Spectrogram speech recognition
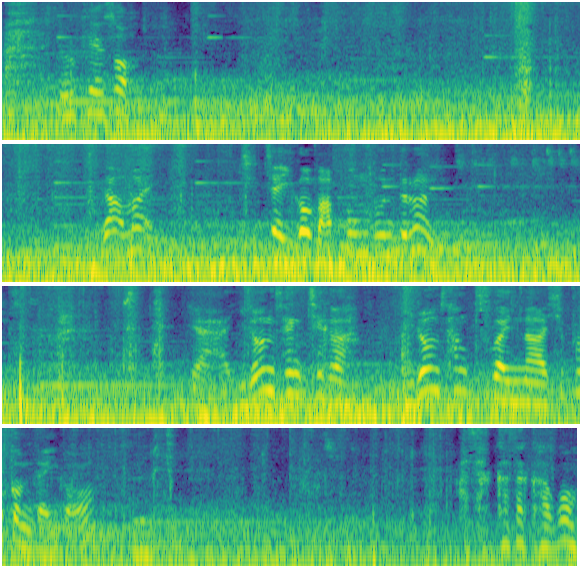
아, 이렇게 해서 야 아마 진짜 이거 맛본 분들은 야 이런 생채가 이런 상추가 있나 싶을 겁니다 이거. 아삭아삭하고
